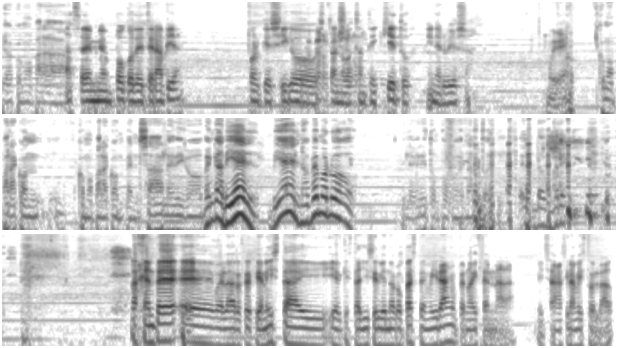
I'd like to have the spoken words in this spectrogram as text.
Yo como para... Hacerme un poco de terapia porque sigo estando bastante inquieto y nervioso. Muy bien. Como para, con- como para compensar, le digo, venga, Biel, Biel, nos vemos luego. Y le grito un poco en alto el, el nombre. La gente, eh, bueno, la recepcionista y, y el que está allí sirviendo copas te miran, pero no dicen nada. Me echan así la visto al lado.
